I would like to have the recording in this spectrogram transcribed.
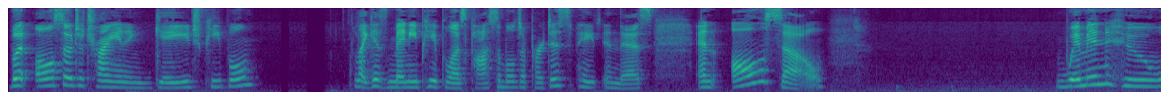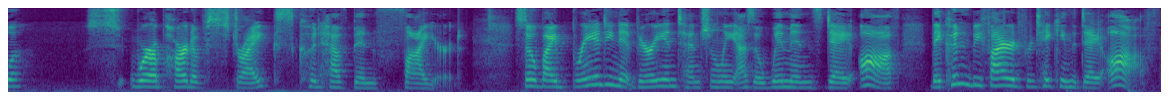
but also to try and engage people like as many people as possible to participate in this and also women who were a part of strikes could have been fired so by branding it very intentionally as a women's day off they couldn't be fired for taking the day off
